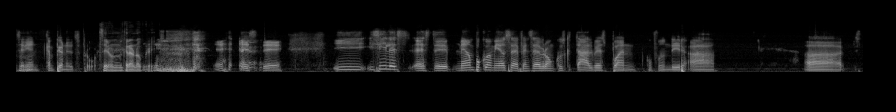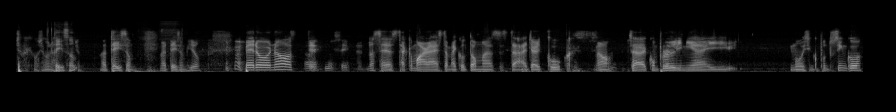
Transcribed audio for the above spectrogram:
serían campeones del Super Bowl. Sería un gran upgrade. este, y, y sí, les, este, me da un poco de miedo esa defensa de Broncos que tal vez puedan confundir a, a este, ¿cómo se llama? Taysom. A Taysom, a Taysom Hill. Pero no, Ay, este, no sé. no sé, está Kamara, está Michael Thomas, está Jared Cook. No, o sea, compro la línea y me voy 5.5.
